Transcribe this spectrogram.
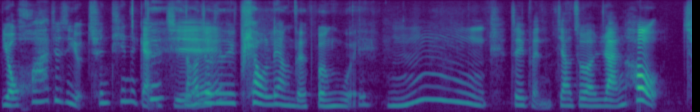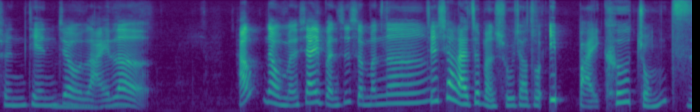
有花就是有春天的感觉，然后就是漂亮的氛围。嗯，这本叫做《然后春天就来了》。嗯好，那我们下一本是什么呢？接下来这本书叫做《一百颗种子》，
